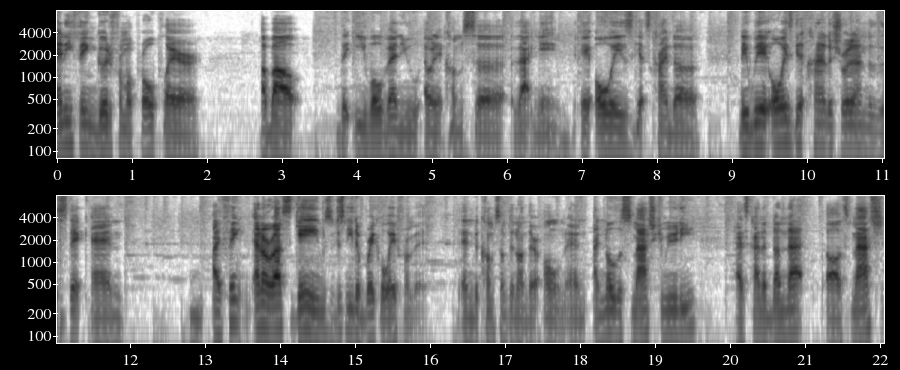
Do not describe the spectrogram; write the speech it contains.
anything good from a pro player about the Evo venue when it comes to that game. It always gets kind of they we always get kind of the short end of the stick and I think NRS games just need to break away from it and become something on their own. And I know the Smash community has kind of done that. Uh, Smash,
